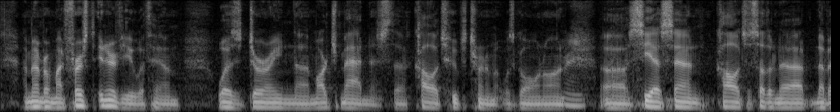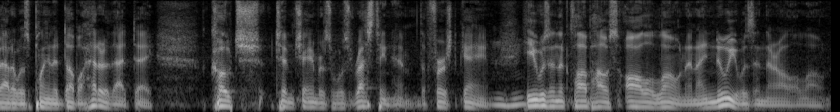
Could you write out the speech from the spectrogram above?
I remember my first interview with him was during uh, March Madness. The college hoops tournament was going on. Right. Uh, CSN, College of Southern Nevada, was playing a doubleheader that day. Coach Tim Chambers was resting him the first game. Mhm. He was in the clubhouse all alone, and I knew he was in there all alone.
